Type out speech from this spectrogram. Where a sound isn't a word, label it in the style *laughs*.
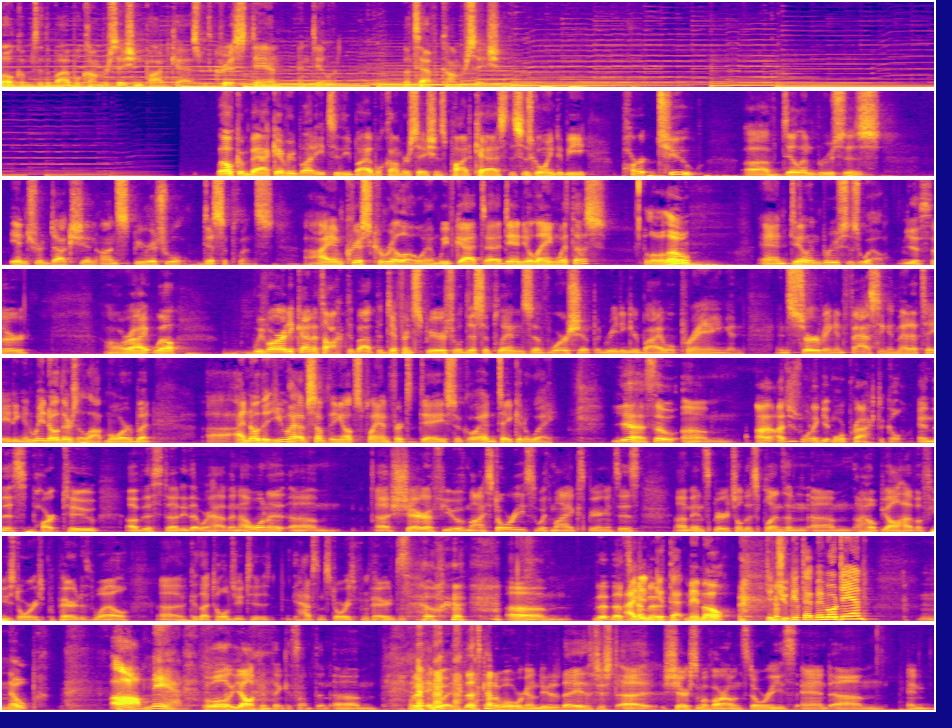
Welcome to the Bible Conversation Podcast with Chris, Dan, and Dylan. Let's have a conversation. Welcome back, everybody, to the Bible Conversations Podcast. This is going to be part two of Dylan Bruce's introduction on spiritual disciplines. I am Chris Carrillo, and we've got uh, Daniel Lang with us, Hello, hello. and Dylan Bruce as well. Yes, sir. All right. Well, we've already kind of talked about the different spiritual disciplines of worship and reading your Bible, praying and, and serving and fasting and meditating. And we know there's a lot more, but uh, I know that you have something else planned for today. So go ahead and take it away. Yeah, so um, I, just want to get more practical in this part two of this study that we're having. I want to um, uh, share a few of my stories with my experiences um, in spiritual disciplines, and um, I hope y'all have a few stories prepared as well, because I told you to have some stories prepared. *laughs* so *laughs* um, that, that's I didn't get that memo. Did you get that memo, Dan? Nope. Oh, man. well, y'all can think of something. Um, but anyways, that's kind of what we're gonna do today is just uh, share some of our own stories and um, and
